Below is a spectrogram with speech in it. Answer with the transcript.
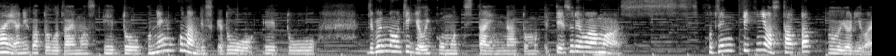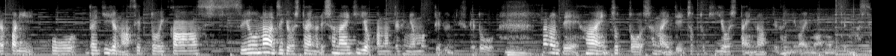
はい、ありがとうございます。えっ、ー、と、5年後なんですけど、えっ、ー、と、自分の事業を1個持ちたいなと思ってて、それはまあ、個人的にはスタートアップよりはやっぱりこう大企業のアセットを生かすような事業をしたいので社内企業かなというふうに思ってるんですけど、うん、なので、はい、ちょっと社内でちょっと起業したいなというふうには今思ってます。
